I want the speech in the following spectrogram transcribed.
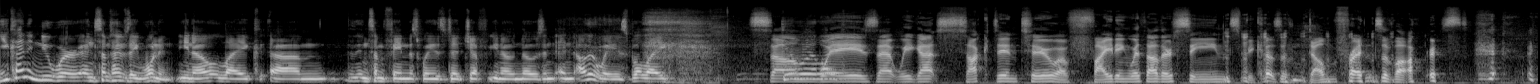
You kind of knew where, and sometimes they wouldn't, you know, like um, in some famous ways that Jeff, you know, knows, and, and other ways. But like, Some were, like- ways that we got sucked into of fighting with other scenes because of dumb friends of ours.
